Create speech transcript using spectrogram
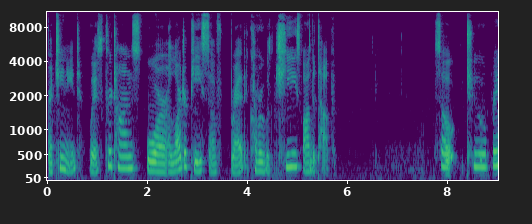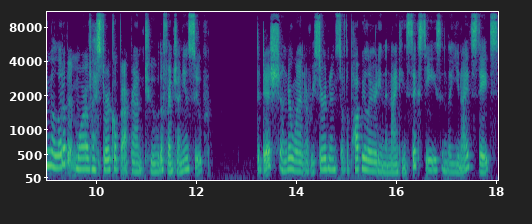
gratined with croutons or a larger piece of bread covered with cheese on the top. So, to bring a little bit more of a historical background to the French onion soup, the dish underwent a resurgence of the popularity in the 1960s in the United States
